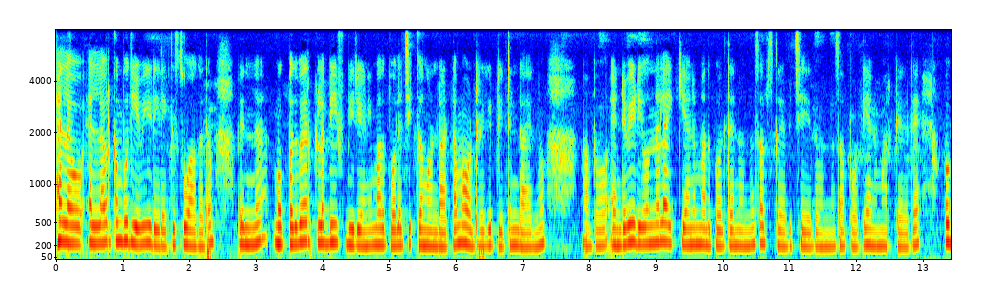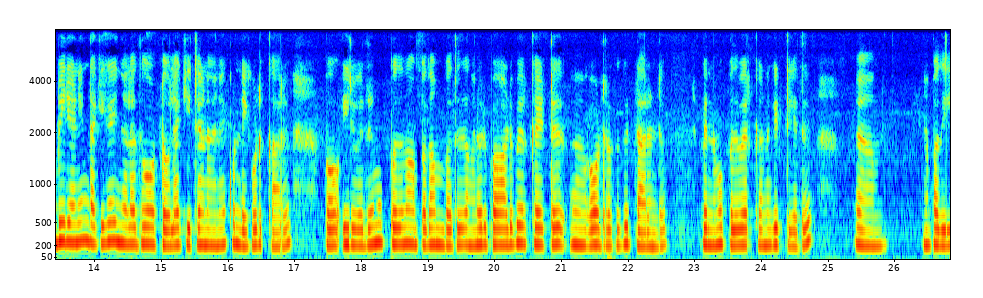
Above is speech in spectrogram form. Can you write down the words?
ഹലോ എല്ലാവർക്കും പുതിയ വീഡിയോയിലേക്ക് സ്വാഗതം. അപ്പം ഇന്ന് മുപ്പത് പേർക്കുള്ള ബീഫ് ബിരിയാണിയും അതുപോലെ ചിക്കൻ കൊണ്ടാട്ടം ഓർഡർ കിട്ടിയിട്ടുണ്ടായിരുന്നു. അപ്പോൾ എന്റെ വീഡിയോ ഒന്ന് ലൈക്ക് ചെയ്യാനും അതുപോലെ തന്നെ ഒന്ന് സബ്സ്ക്രൈബ് ചെയ്ത് ഒന്ന് സപ്പോർട്ട് ചെയ്യാനും മറക്കരുത്. അപ്പോൾ ബിരിയാണി ഉണ്ടാക്കി കഴിഞ്ഞാൽ അത് ഓട്ടോയിലാക്കിയിട്ടാണ് അങ്ങനെ കൊണ്ടുപോയി കൊടുക്കാറ്. അപ്പോൾ ഇരുപത് മുപ്പത് നാൽപ്പത് അമ്പത് അങ്ങനെ ഒരുപാട് പേർക്കായിട്ട് ഓർഡറൊക്കെ കിട്ടാറുണ്ട്. അപ്പോൾ ഇന്ന് മുപ്പത് പേർക്കാണ് കിട്ടിയത്. അപ്പോൾ അതിൽ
